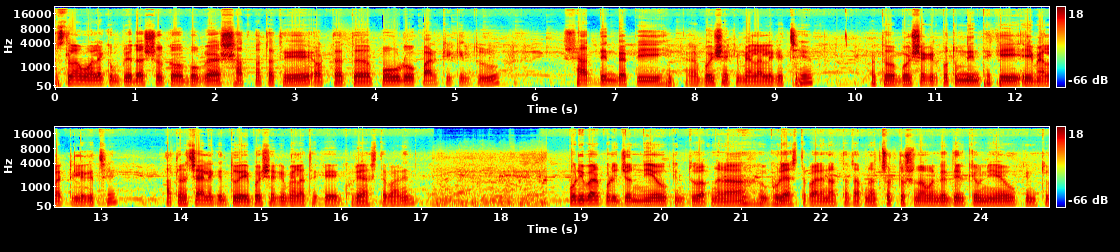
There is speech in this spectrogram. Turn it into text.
আসসালামু আলাইকুম, প্রিয় দর্শক। বগুড়ার সাতমাথা থেকে, অর্থাৎ পৌর পার্কে কিন্তু সাত দিন ব্যাপী বৈশাখী মেলা লেগেছে। তো বৈশাখের প্রথম দিন থেকেই এই মেলাটি লেগেছে। আপনারা চাইলে কিন্তু এই বৈশাখী মেলা থেকে ঘুরে আসতে পারেন। পরিবার, পরিজন নিয়েও কিন্তু আপনারা ঘুরে আসতে পারেন। অর্থাৎ আপনার ছোট্ট সোনামণিদেরকেও নিয়েও কিন্তু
